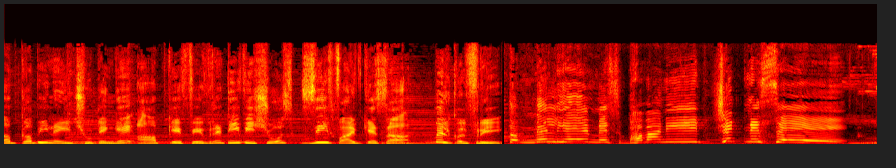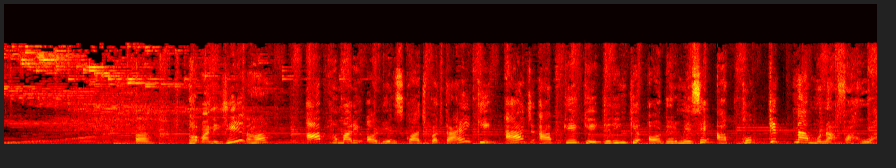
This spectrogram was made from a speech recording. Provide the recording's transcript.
अब कभी नहीं छूटेंगे आपके फेवरेट टीवी शोज़ Z5 के साथ। बिल्कुल फ्री तो मिलिए मिस भवानी चिटनी से। भवानी जी हाँ। आप हमारी ऑडियंस को आज बताएँ कि आज आपके केटरिंग के ऑर्डर में से आपको कितना मुनाफा हुआ। आ,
